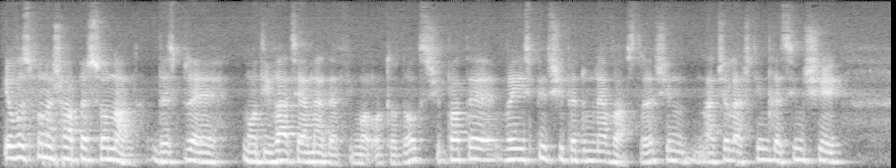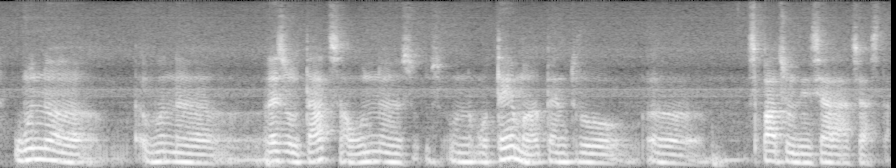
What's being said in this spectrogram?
Eu vă spun așa personal despre motivația mea de a fi ortodox și poate vă inspir și pe dumneavoastră și în același timp găsim și un, uh, un uh, rezultat sau un, un, o temă pentru uh, spațiul din seara aceasta.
